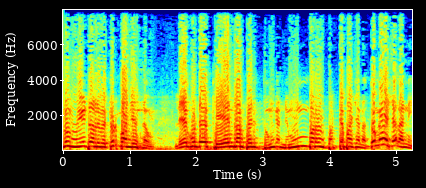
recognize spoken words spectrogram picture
నువ్వు మీటర్లు పెట్టుడు పని చేసినావు. లేకుంటే కేంద్రం పెద్ద దొంగ నింబరం బట్టపచ్చన దొంగ వేషాలన్నీ.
